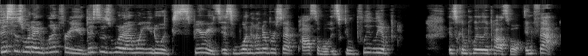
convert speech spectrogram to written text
this is what I want for you. This is what I want you to experience. It's 100% possible. It's completely it's completely possible. In fact,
